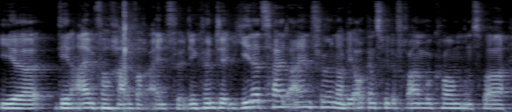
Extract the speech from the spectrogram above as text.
ihr den einfach einfach einfüllt. Den könnt ihr jederzeit einfüllen, habe ich auch ganz viele Fragen bekommen. Und zwar,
